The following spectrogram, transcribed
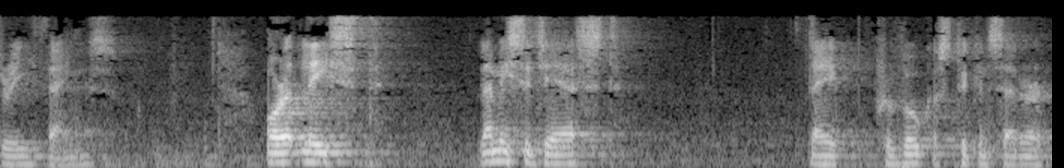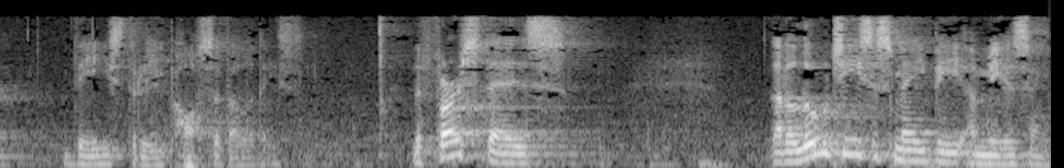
three things. Or at least let me suggest they provoke us to consider these three possibilities. The first is that although Jesus may be amazing,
